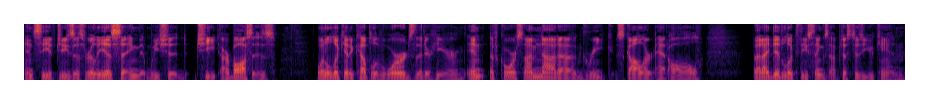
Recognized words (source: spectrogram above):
and see if Jesus really is saying that we should cheat our bosses. I want to look at a couple of words that are here. And of course, I'm not a Greek scholar at all, but I did look these things up just as you can.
